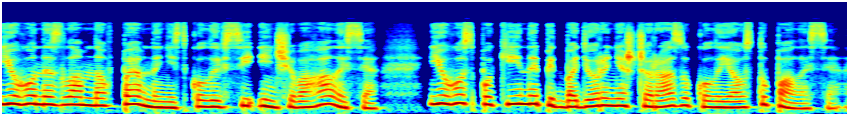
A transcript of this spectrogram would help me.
його незламна впевненість, коли всі інші вагалися, його спокійне підбадьорення щоразу, коли я оступалася.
